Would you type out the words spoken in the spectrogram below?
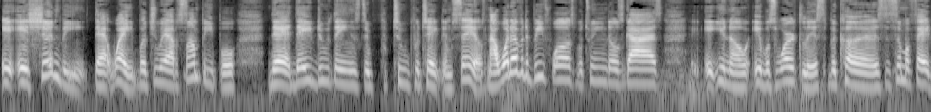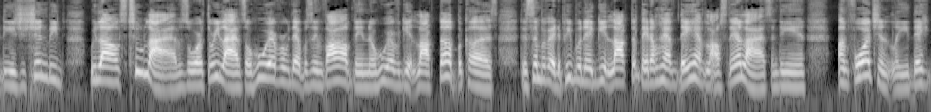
It, it shouldn't be that way, but you have some people that they do things to to protect themselves. Now, whatever the beef was between those guys, it, you know, it was worthless because the simple fact is you shouldn't be. We lost two lives or three lives or whoever that was involved in or whoever get locked up because the simple fact the people that get locked up they don't have they have lost their lives and then unfortunately they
